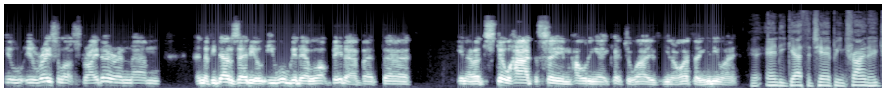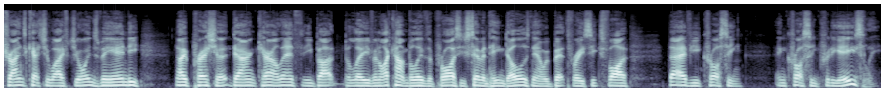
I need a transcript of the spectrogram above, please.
he'll, he'll race a lot straighter, and um, and if he does that, he'll, he will get out a lot better. But uh, you know, it's still hard to see him holding out Catch a Wave. You know, I think anyway. Yeah, Andy Gath, the champion trainer who trains Catch a Wave, joins me. Andy, no pressure. Darren Carroll, Anthony Butt believe, and I can't believe the price is seventeen dollars now with Bet three six five they have you crossing and crossing pretty easily.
